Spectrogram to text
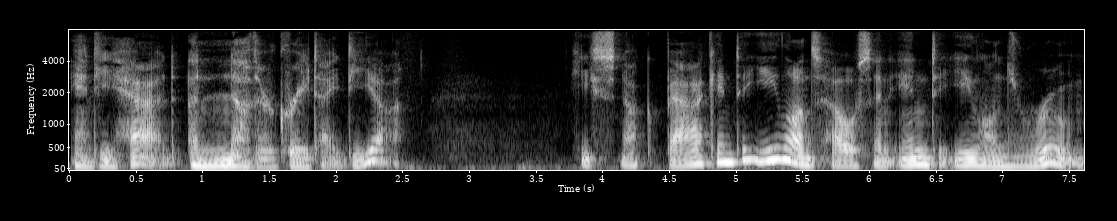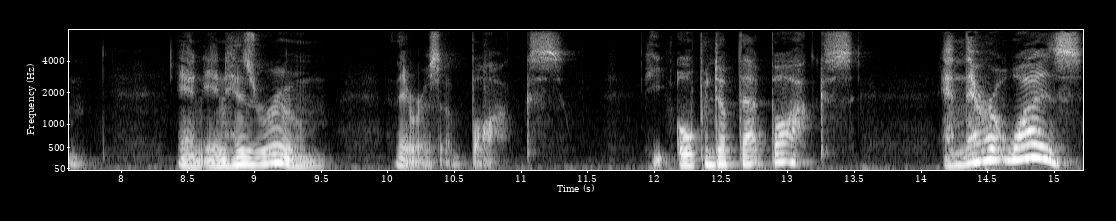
And he had another great idea he snuck back into Elon's house and into Elon's room. And in his room, there was a box. He opened up that box, and there it was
